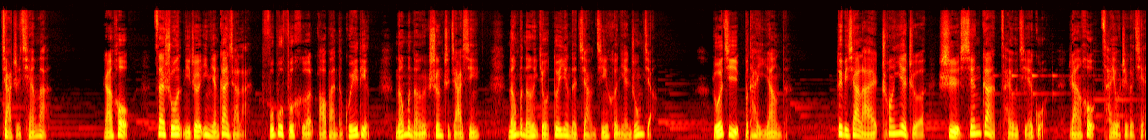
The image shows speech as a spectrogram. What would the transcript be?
价值千万，然后再说你这一年干下来。符不符合老板的规定？能不能升职加薪？能不能有对应的奖金和年终奖？逻辑不太一样的。对比下来，创业者是先干才有结果，然后才有这个钱。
